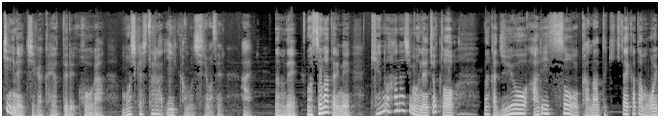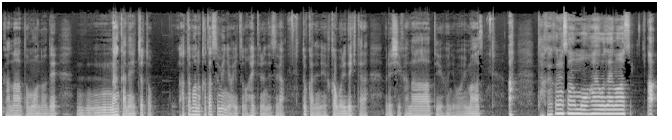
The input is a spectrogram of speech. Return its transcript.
ちにね、血が通ってる方が、もしかしたらいいかもしれません。はい。なので、まあそのあたりね、毛の話もね、ちょっと、なんか需要ありそうかなって聞きたい方も多いかなと思うので、なんかね、ちょっと頭の片隅にはいつも入ってるんですが、どっかでね、深掘りできたら嬉しいかなというふうに思います。あ、高倉さんもおはようございます。あ、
